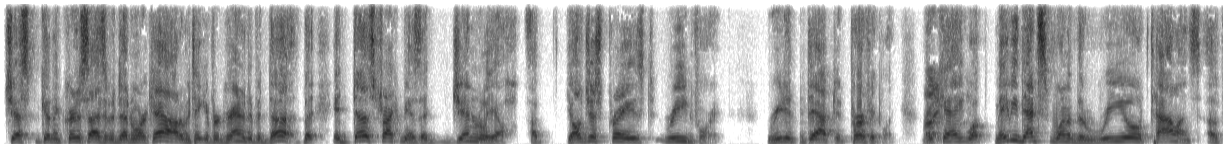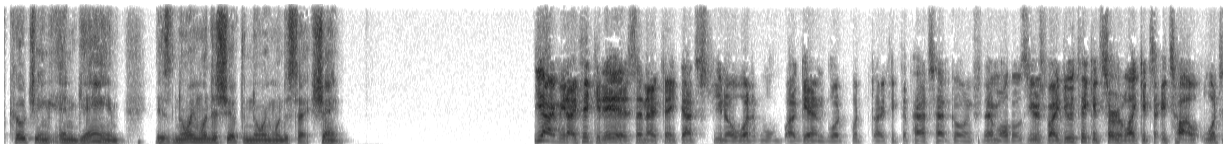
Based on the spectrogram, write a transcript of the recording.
Just going to criticize if it doesn't work out, and we take it for granted if it does. But it does strike me as a generally a, a y'all just praised Reid for it. Reid adapted perfectly. Right. Okay, well maybe that's one of the real talents of coaching in game is knowing when to shift and knowing when to stay. Shane. Yeah, I mean, I think it is, and I think that's you know what again what what I think the Pats had going for them all those years. But I do think it's sort of like it's it's how, what's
